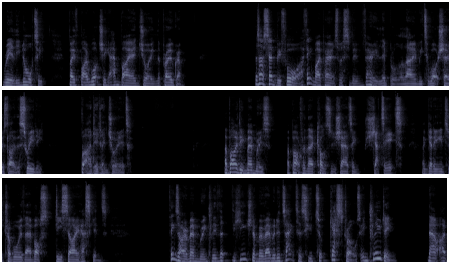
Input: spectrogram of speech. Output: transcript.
really naughty, both by watching and by enjoying the programme. As I said before, I think my parents must have been very liberal allowing me to watch shows like The Sweeney, but I did enjoy it. Abiding memories, apart from their constant shouting, shut it, and getting into trouble with their boss, DCI Haskins. Things I remember include the, the huge number of eminent actors who took guest roles, including, now I,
